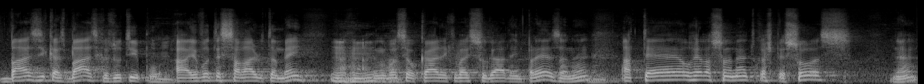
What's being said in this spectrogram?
básicas, básicas, do tipo, uhum. ah, eu vou ter salário também, uhum. eu não vou ser o cara que vai sugar da empresa, né? até o relacionamento com as pessoas, né?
